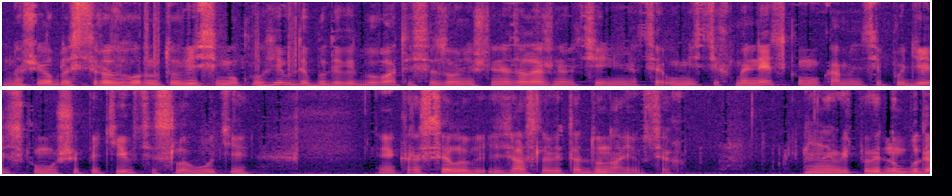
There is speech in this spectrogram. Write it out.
В нашій області розгорнуто вісім округів, де буде відбуватися зовнішнє незалежне оцінювання. Це у місті Хмельницькому, Кам'янці-Подільському, Шепетівці, Славуті, е, Красилові, Ізяславі та Дунаївцях. Е, Відповідно, буде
